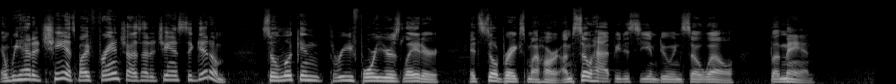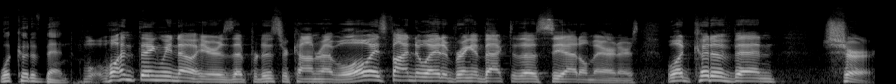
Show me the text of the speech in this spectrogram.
And we had a chance. My franchise had a chance to get him. So, looking three, four years later, it still breaks my heart. I'm so happy to see him doing so well. But man, what could have been? One thing we know here is that producer Conrad will always find a way to bring it back to those Seattle Mariners. What could have been, sure.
